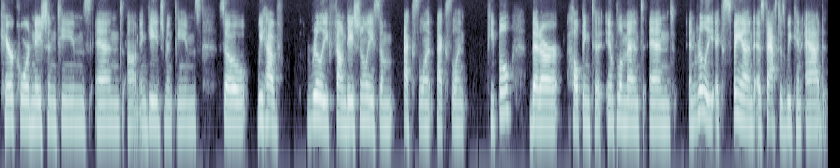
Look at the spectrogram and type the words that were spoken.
care coordination teams and um, engagement teams. So we have really foundationally some excellent, excellent people that are helping to implement and and really expand as fast as we can add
